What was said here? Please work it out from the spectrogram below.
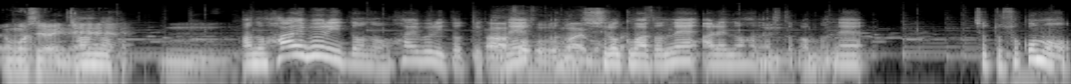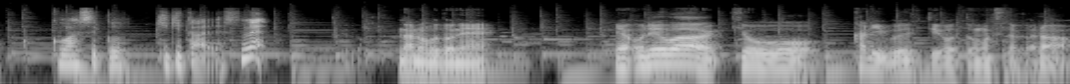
面白いあのね。うん。あのハイブリッドのハイブリッドっていうかねあそうそうあ前もの白熊とねあれの話とかもね、ちょっとそこも詳しく聞きたいですね。なるほどね。いや、俺は今日カリブって言おうと思ってたから、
